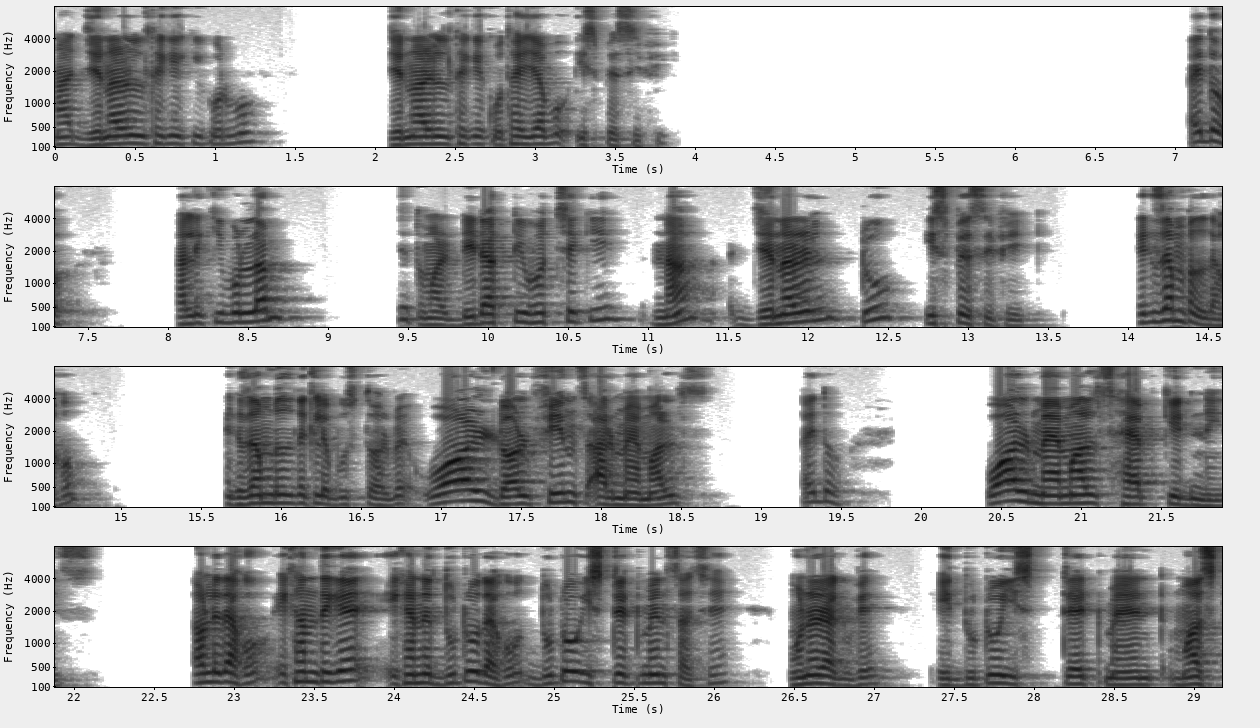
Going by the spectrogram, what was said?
না জেনারেল থেকে কি করব? জেনারেল থেকে কোথায় যাব? স্পেসিফিক তাই তো? তাহলে কি বললাম? যে তোমার ডিডাকটিভ হচ্ছে কি? না জেনারেল টু স্পেসিফিক এক্সাম্পল দেখো। এক্সাম্পল দেখলে বুঝতে পারবে ওয়াল ডলফিনস আর ম্যামালস তাই তো? ওয়াল ম্যামালস হ্যাভ কিডনিস তাহলে দেখো, এখান থেকে এখানে দুটো দেখো, দুটো স্টেটমেন্টস আছে, মনে রাখবে, এই দুটো স্টেটমেন্ট মাস্ট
